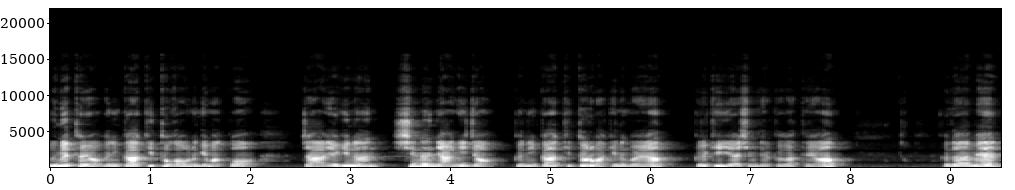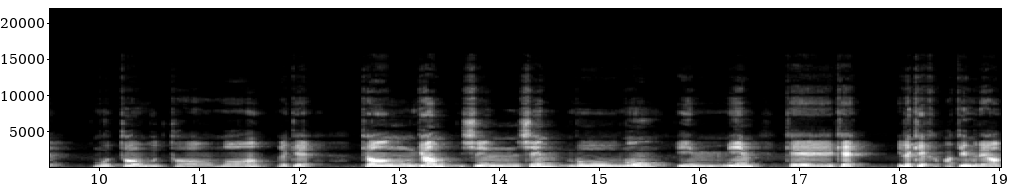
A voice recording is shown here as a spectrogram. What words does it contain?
음메토요. 그러니까 기토가 오는 게 맞고 자 여기는 신은 양이죠. 그러니까 기토로 바뀌는 거예요. 그렇게 이해하시면 될 것 같아요. 그 다음에 무토 무토 뭐 이렇게 경경 신신 무무 임임 개개 이렇게 바뀌면 돼요.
